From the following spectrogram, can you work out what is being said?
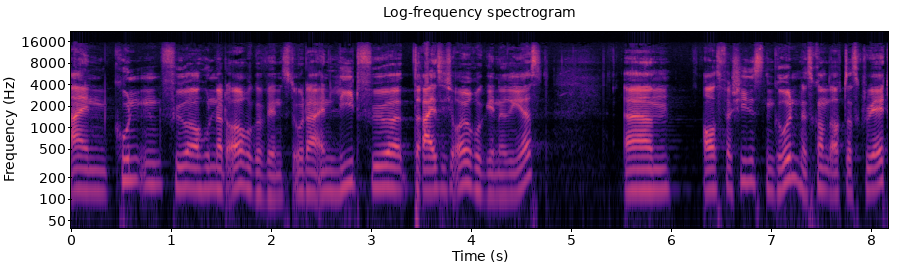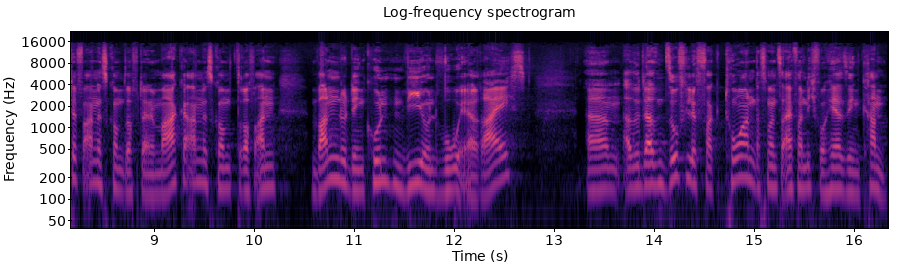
einen Kunden für 100 Euro gewinnst oder ein Lead für 30 Euro generierst. Ähm, aus verschiedensten Gründen. Es kommt auf das Creative an, es kommt auf deine Marke an, es kommt darauf an, wann du den Kunden wie und wo erreichst. Ähm, also da sind so viele Faktoren, dass man es einfach nicht vorhersehen kann.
